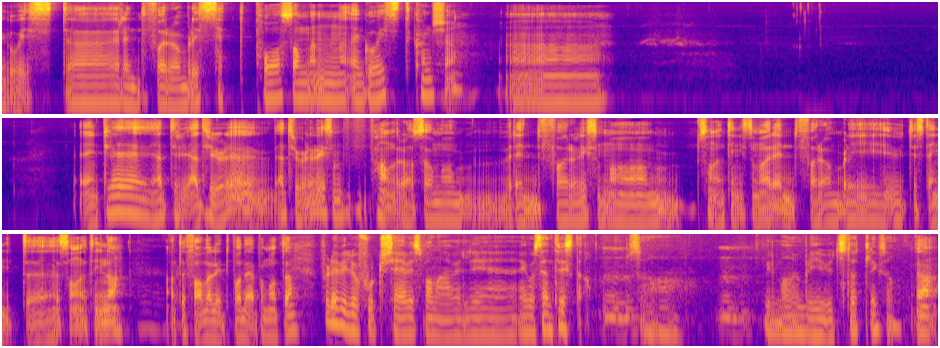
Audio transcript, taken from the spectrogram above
egoist. Uh, redd for å bli sett på som en egoist, kanskje. Eh, egentlig jeg, jeg, tror det, jeg tror det liksom handler også om å redd for liksom å, sånne ting som å redd for å bli utestengt. eh, Sånne ting da At det faller litt på det. på en måte For det vil jo fort skje hvis man er veldig egosentrisk. da. Så vil man jo bli utstøtt, liksom. Ja,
